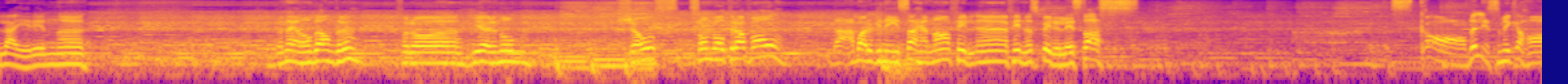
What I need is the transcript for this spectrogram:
leier inn den ene og det andre for å gjøre noen shows. Sånn låter iallfall. Det er bare å gni seg i henda og finne, finne spillelista, ass. Skader liksom ikke ha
